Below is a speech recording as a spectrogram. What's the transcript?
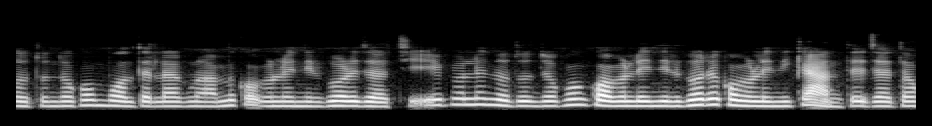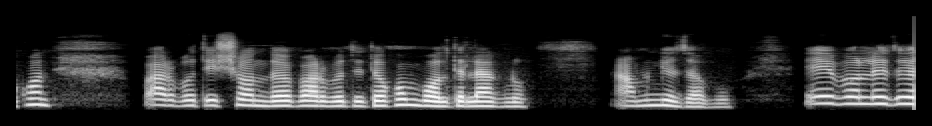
নতুন যখন বলতে লাগল, আমি কমলিনীর ঘরে যাচ্ছি। এই বলে নতুন যখন কমলিনীর ঘরে কমলিনীকে আনতে যায়, তখন পার্বতীর সন্দেহ পার্বতী তখন বলতে লাগল, আমিও যাব। এই বলে যে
